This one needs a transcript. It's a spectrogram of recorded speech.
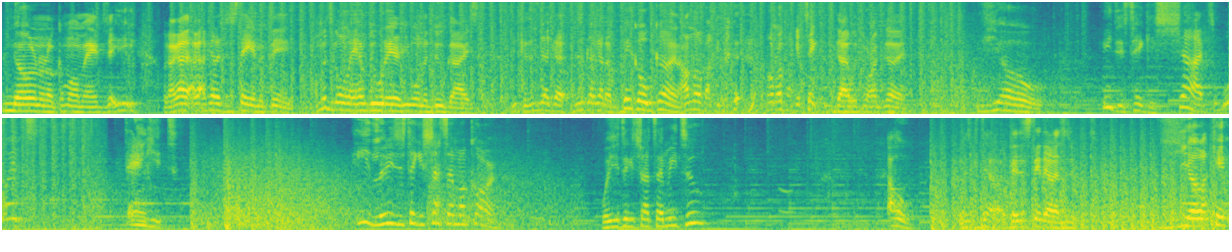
No, no, no, come on, man. He- I, gotta, I gotta just stay in the thing. I'm just gonna let him do whatever he wanna do, guys. Because this guy got, this guy got a big old gun. I don't know if I can, I don't know if I can take this guy with my gun. Yo, he just taking shots. What? Dang it. He literally just taking shots at my car. Was he taking shots at me too? Oh, let's get down. Okay, let's stay down. Yo, I can't,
